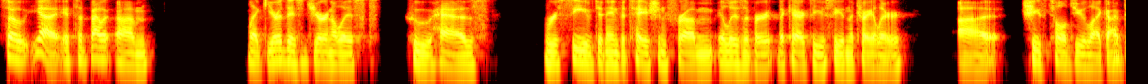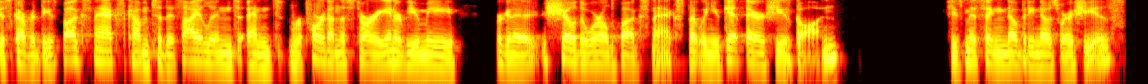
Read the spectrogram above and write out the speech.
So yeah it's about um like you're this journalist who has received an invitation from Elizabeth, the character you see in the trailer. Uh, she's told you like I've discovered these bug snacks. Come to this island and report on the story. Interview me. We're gonna show the world bug snacks. But when you get there, she's gone. She's missing. Nobody knows where she is.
